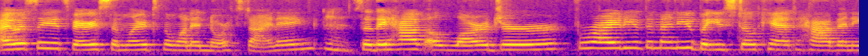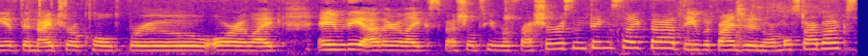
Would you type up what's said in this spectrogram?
I would say it's very similar to the one in North Dining. Mm. So they have a larger variety of the menu, but you still can't have any of the nitro cold brew or like any of the other like specialty refreshers and things like that that you would find at a normal Starbucks.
